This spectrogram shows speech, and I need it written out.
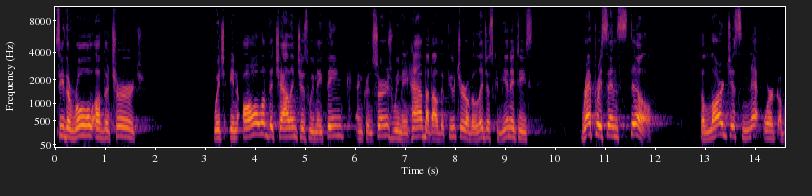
See, the role of the church, which in all of the challenges we may think and concerns we may have about the future of religious communities, represents still the largest network of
